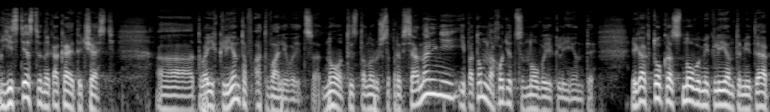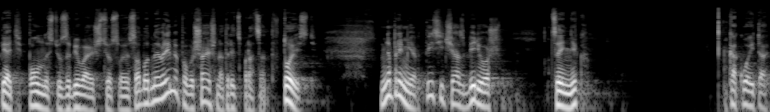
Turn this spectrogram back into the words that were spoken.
Естественно, какая-то часть э, твоих клиентов отваливается, но ты становишься профессиональнее, и потом находятся новые клиенты. И как только с новыми клиентами ты опять полностью забиваешь все свое свободное время, повышаешь на 30%. То есть, например, ты сейчас берешь ценник какой-то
